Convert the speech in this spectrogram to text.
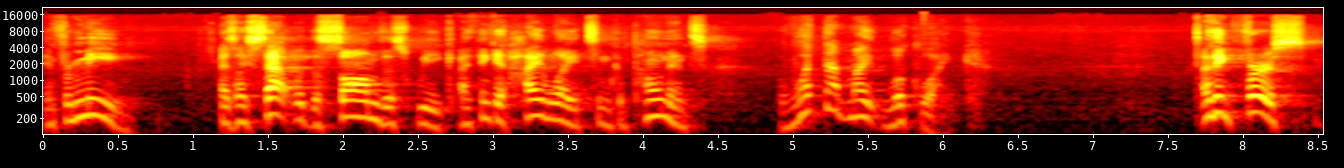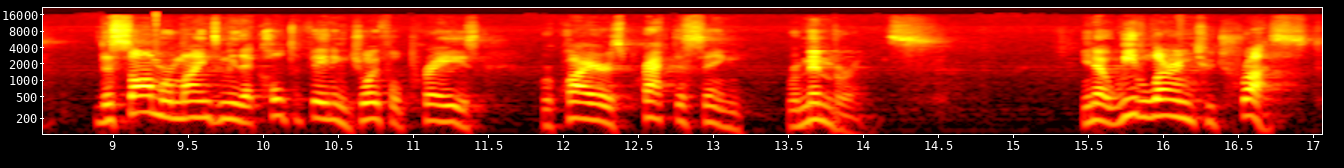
And for me, as I sat with the psalm this week, I think it highlights some components of what that might look like. I think first, the psalm reminds me that cultivating joyful praise requires practicing remembrance. You know, we learn to trust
